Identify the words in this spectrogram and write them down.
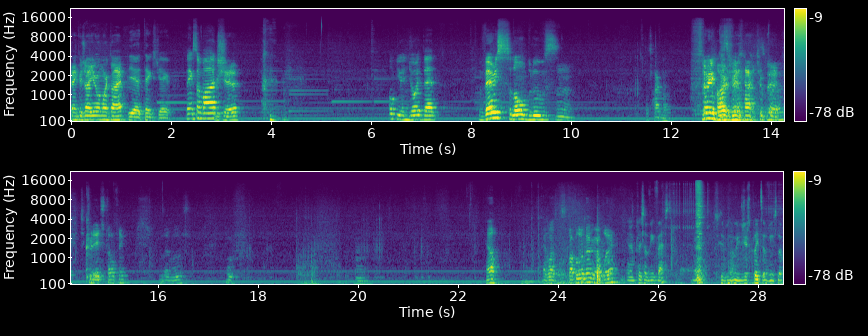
Thank you, Jair, one more time. Yeah, thanks, Jagger. Thanks so much. Appreciate it. Hope you enjoyed that very slow blues. Mm very hard. It's really hard to, put, to create something that. Oof. Yeah. Everyone, stop a little bit. We're gonna play. Gonna play something fast. Yeah. we just played something slow.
